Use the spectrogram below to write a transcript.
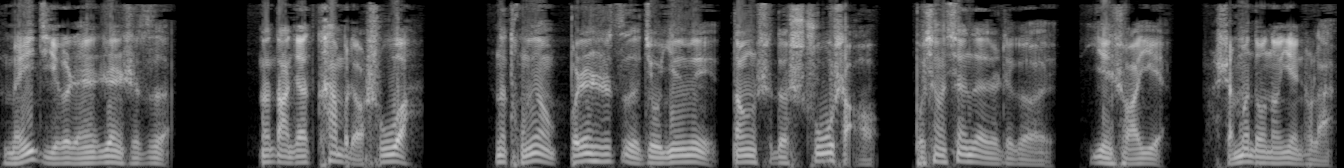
没几个人认识字，那大家看不了书啊。那同样不认识字，就因为当时的书少，不像现在的这个印刷业，什么都能印出来。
